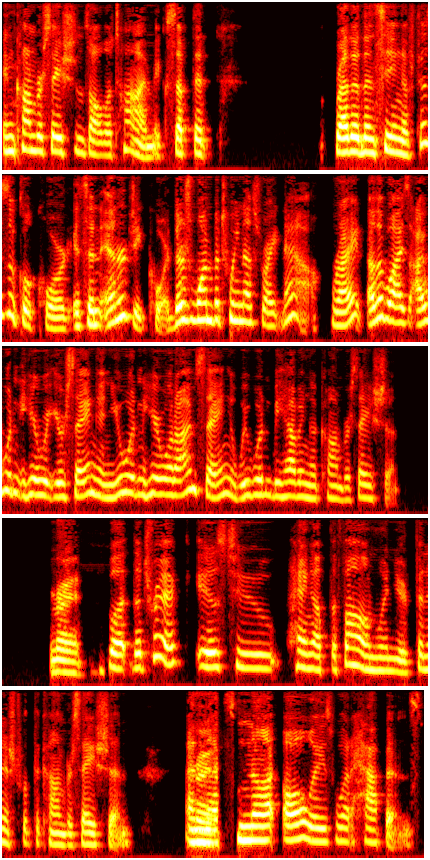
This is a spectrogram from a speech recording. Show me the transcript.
in conversations all the time, except that rather than seeing a physical cord, it's an energy cord. There's one between us right now, right? Otherwise, I wouldn't hear what you're saying and you wouldn't hear what I'm saying and we wouldn't be having a conversation. Right. But the trick is to hang up the phone when you're finished with the conversation. And right. that's not always what happens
